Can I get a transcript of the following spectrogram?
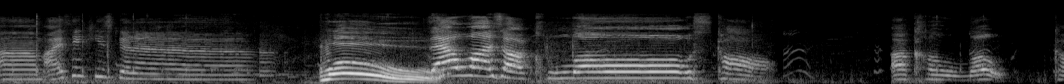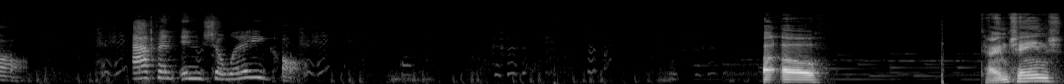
um I think he's gonna Whoa. That was a close call. A close call. Half an inch away call. Uh oh. Time change?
